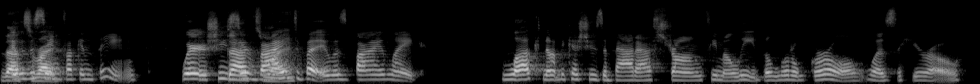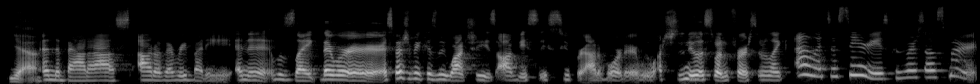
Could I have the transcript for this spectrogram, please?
it was the right. same fucking thing. Where she That's survived, right. but it was by like luck, not because she was a badass, strong female lead. The little girl was the hero Yeah. and the badass out of everybody. And it was like there were, especially because we watched these obviously super out of order. We watched the newest one first, and we're like, oh, it's a series because we're so smart.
